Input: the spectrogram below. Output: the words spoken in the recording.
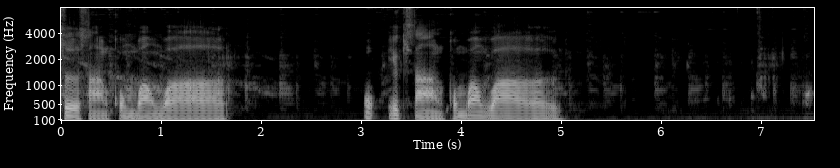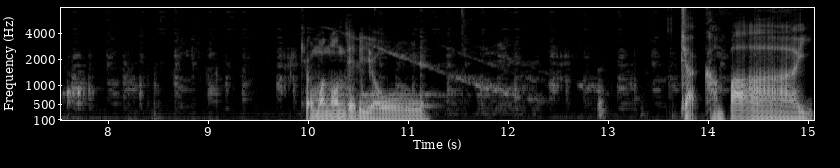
ツーさん、こんばんは。お、ゆきさん、こんばんは。今日も飲んでるよ。じゃあ、乾杯。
